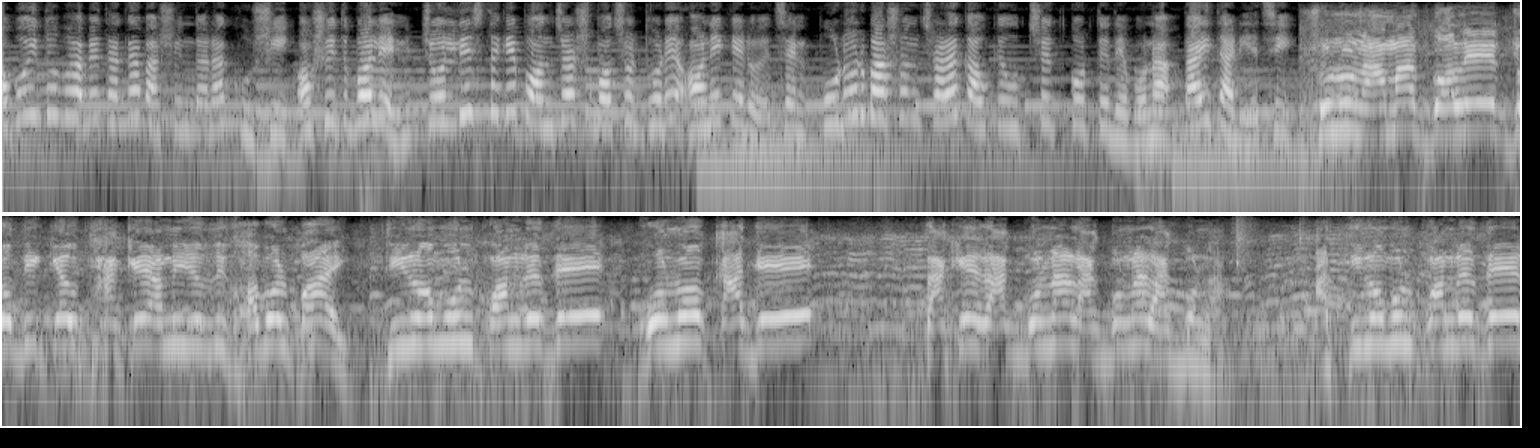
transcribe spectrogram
অবৈধভাবে থাকা বাসিন্দারা খুশি। অসিত বলেন চল্লিশ থেকে পঞ্চাশ বছর ধরে অনেকে রয়েছেন। পুনর্বাসন ছাড়া কাউকে উচ্ছেদ করতে দেব না তাই তাড়িয়েছি শুনুন আমার দলের যদি কেউ থাকে আমি যদি খবর পাই তৃণমূল কংগ্রেসে কোনো কাজে তাকে রাখব না রাখব না রাখব না। আর তৃণমূল কংগ্রেসের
